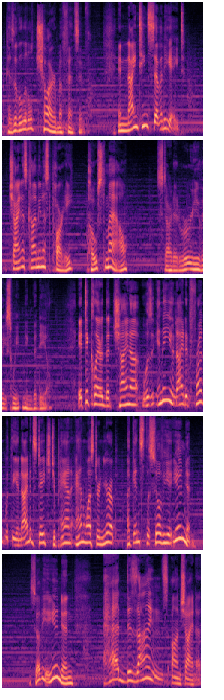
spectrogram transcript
because of a little charm offensive. In 1978, China's Communist Party, post Mao, started really sweetening the deal. It declared that China was in a united front with the United States, Japan, and Western Europe against the Soviet Union. The Soviet Union had designs on China.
